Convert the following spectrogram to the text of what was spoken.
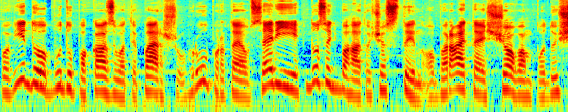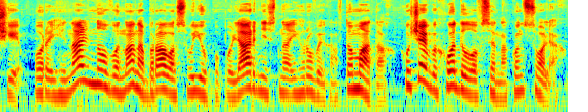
По відео буду показувати першу гру, проте у серії досить багато частин. Обирайте, що вам по душі. Оригінально вона набрала свою популярність на ігрових автоматах, хоча й виходило все на консолях.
